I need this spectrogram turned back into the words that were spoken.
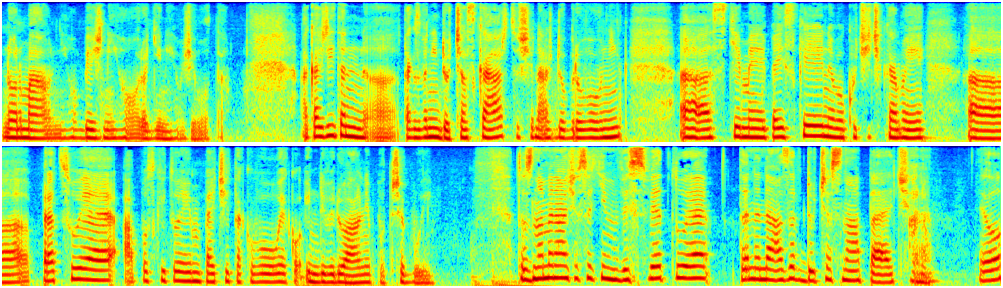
normálního, běžného rodinného života. A každý ten eh, takzvaný dočaskář, což je náš dobrovolník, eh, s těmi pejsky nebo kočičkami pracuje a poskytuje jim péči takovou, jako individuálně potřebují. To znamená, že se tím vysvětluje ten název dočasná péče. Ano. Jo?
